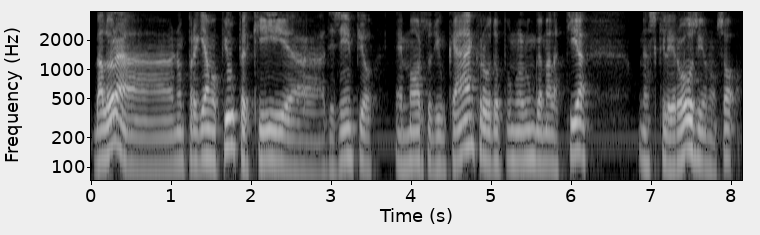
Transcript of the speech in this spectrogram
beh allora non preghiamo più per chi, eh, ad esempio, è morto di un cancro o dopo una lunga malattia, una sclerosi o non so,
